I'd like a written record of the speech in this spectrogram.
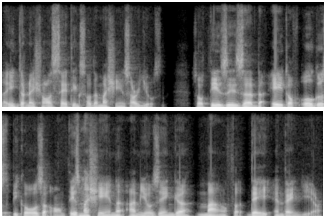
the international settings of the machines are used. So this is uh, the 8th of August because on this machine I'm using uh, month, day, and then year.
